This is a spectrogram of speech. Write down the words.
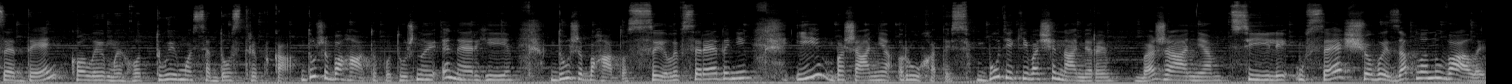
Це день, коли ми готуємося до стрибка. Дуже багато потужної енергії, дуже багато сили всередині і бажання рухатись. Будь-які ваші наміри, бажання, цілі, усе, що ви запланували.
